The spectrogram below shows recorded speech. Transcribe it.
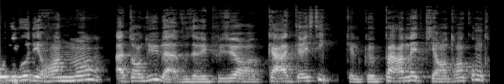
Au niveau des rendements attendus, bah, vous avez plusieurs caractéristiques, quelques paramètres qui rentrent en compte.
